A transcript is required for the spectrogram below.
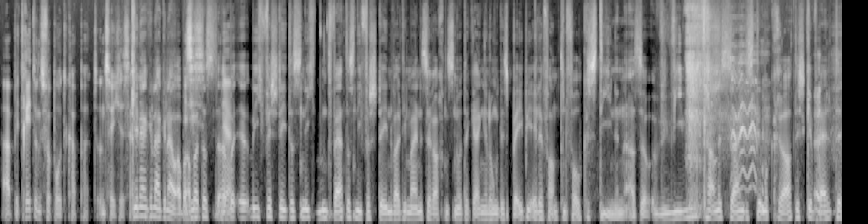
Betretungsverbot gehabt hat und solche Sachen. Genau, genau, genau. Aber, aber, das, ja. aber äh, ich verstehe das nicht und werde das nie verstehen, weil die meines Erachtens nur der Gängelung des Baby-Elefantenvolkes dienen. Also wie, wie kann es sein, dass demokratisch gewählte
